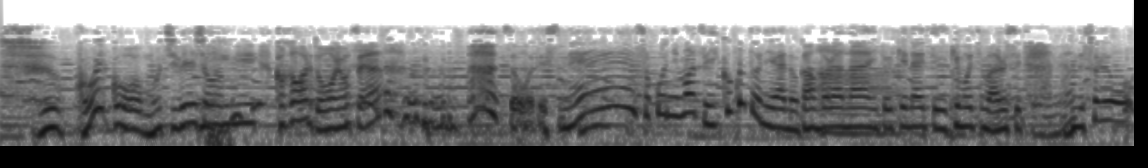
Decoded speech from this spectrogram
すっごいこう、モチベーションに関わると思いません？そうですね。そこにまず行くことにあの頑張らないといけないという気持ちもあるし、でそれを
